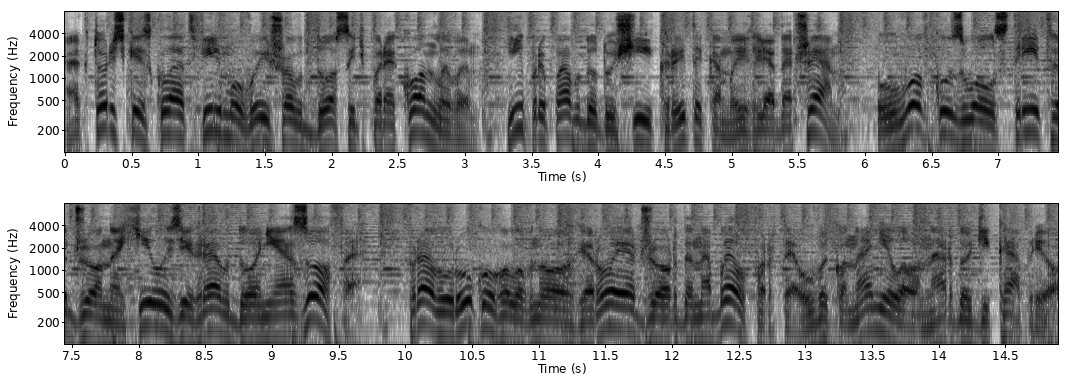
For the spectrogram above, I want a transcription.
Акторський склад фільму вийшов досить переконливим і припав до душі критикам і глядачам. У вовку з Уолл-стріт Джона Хіл зіграв Доні Азофа, праву руку головного героя Джордана Белфорта у виконанні Леонардо Ді Капріо.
